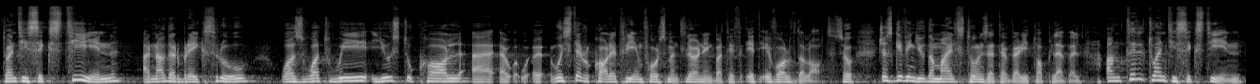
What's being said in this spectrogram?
2016, another breakthrough was what we used to call, uh, uh, we still call it reinforcement learning, but it, it evolved a lot. So just giving you the milestones at a very top level. Until 2016,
